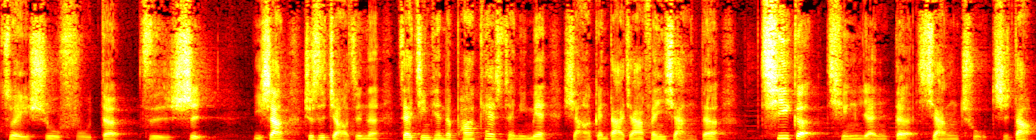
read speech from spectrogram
最舒服的姿势。以上就是饺子呢，在今天的 podcast 里面想要跟大家分享的七个情人的相处之道。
